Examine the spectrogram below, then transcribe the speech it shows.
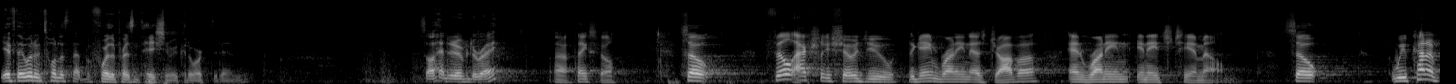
if they would have told us that before the presentation, we could have worked it in. So I'll hand it over to Ray. Uh, thanks, Phil. So Phil actually showed you the game running as Java and running in HTML. So we've kind of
